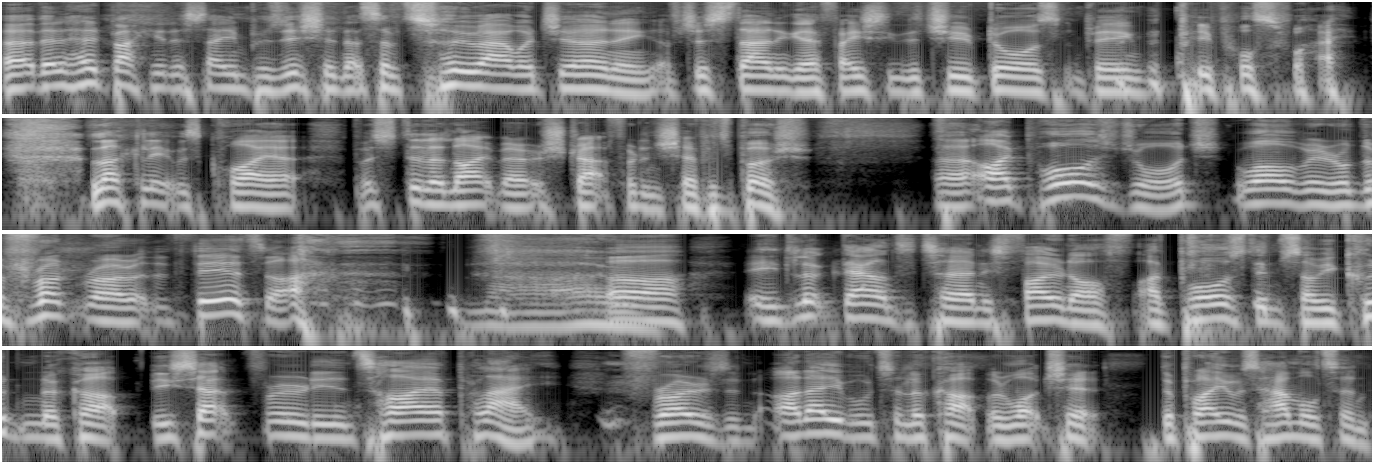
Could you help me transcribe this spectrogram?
Uh, then head back in the same position. That's a two-hour journey of just standing there facing the tube doors and being people's way. Luckily, it was quiet, but still a nightmare at Stratford and Shepherd's Bush. Uh, I paused George while we were on the front row at the theatre. no. Uh, he'd looked down to turn his phone off. I paused him so he couldn't look up. He sat through the entire play, frozen, unable to look up and watch it. The play was Hamilton.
